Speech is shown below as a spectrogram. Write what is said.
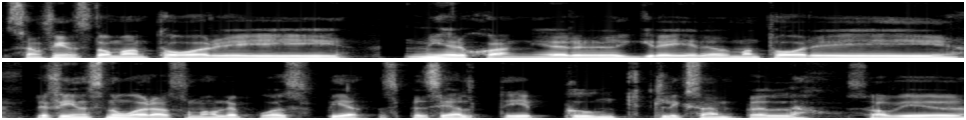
sen finns det om man tar i mer genregrejer. Om man tar i... Det finns några som håller på spe, speciellt i punk till exempel. Så har vi ju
